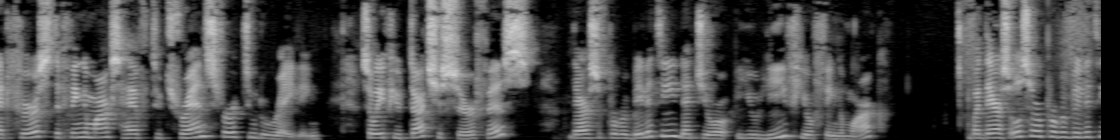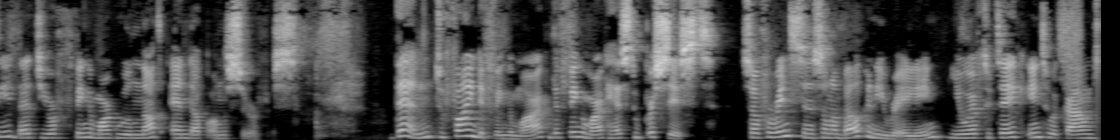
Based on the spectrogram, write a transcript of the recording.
at first the finger marks have to transfer to the railing. So, if you touch a surface, there's a probability that you you leave your finger mark, but there's also a probability that your finger mark will not end up on the surface. Then, to find the finger mark, the finger mark has to persist. So, for instance, on a balcony railing, you have to take into account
